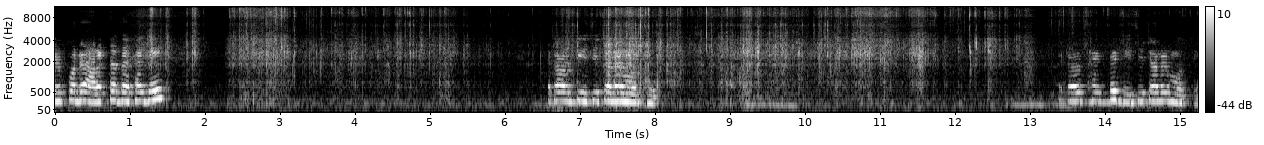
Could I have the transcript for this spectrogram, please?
এরপরে আরেকটা দেখা দেই। এটা ডিজিটালের মধ্যে। থাকবে ডিজিটালের মধ্যে।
